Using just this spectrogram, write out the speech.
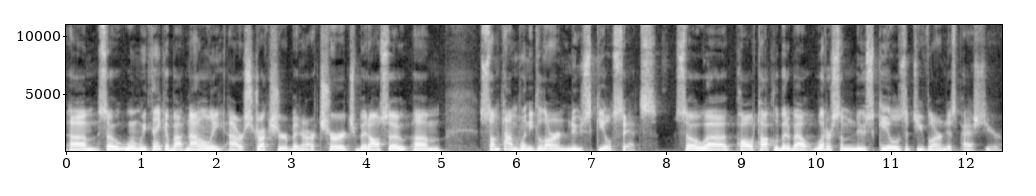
Um, so when we think about not only our structure, but in our church, but also um, sometimes we need to learn new skill sets. So, uh, Paul, talk a little bit about what are some new skills that you've learned this past year?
